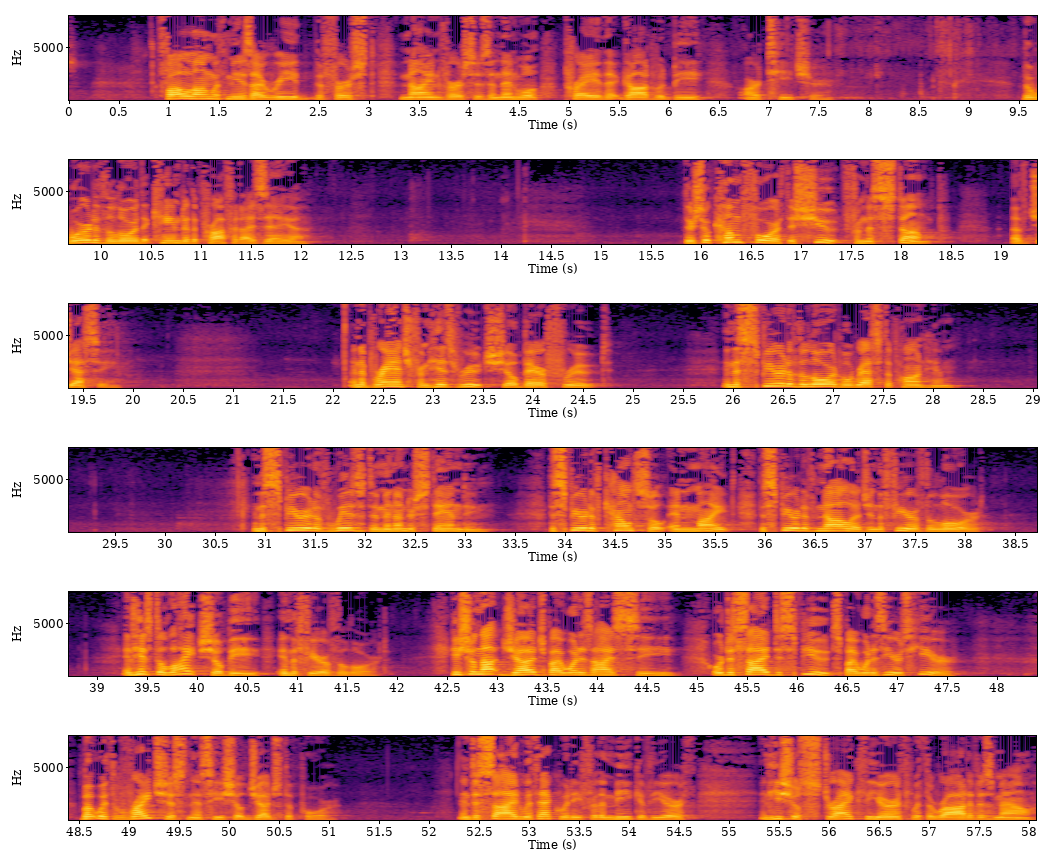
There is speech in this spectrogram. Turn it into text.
Follow along with me as I read the first nine verses, and then we'll pray that God would be our teacher. The word of the Lord that came to the prophet Isaiah. There shall come forth a shoot from the stump of Jesse, and a branch from his roots shall bear fruit. And the Spirit of the Lord will rest upon him in the spirit of wisdom and understanding, the spirit of counsel and might, the spirit of knowledge and the fear of the Lord. And his delight shall be in the fear of the Lord. He shall not judge by what his eyes see, or decide disputes by what his ears hear, but with righteousness he shall judge the poor, and decide with equity for the meek of the earth. And he shall strike the earth with the rod of his mouth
